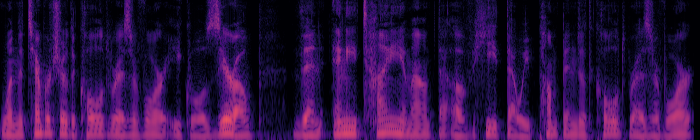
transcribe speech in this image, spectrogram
when the temperature of the cold reservoir equals zero, then any tiny amount of heat that we pump into the cold reservoir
